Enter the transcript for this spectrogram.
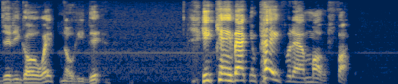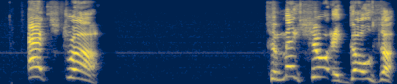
Did he go away? No, he didn't. He came back and paid for that motherfucker. Extra to make sure it goes up.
